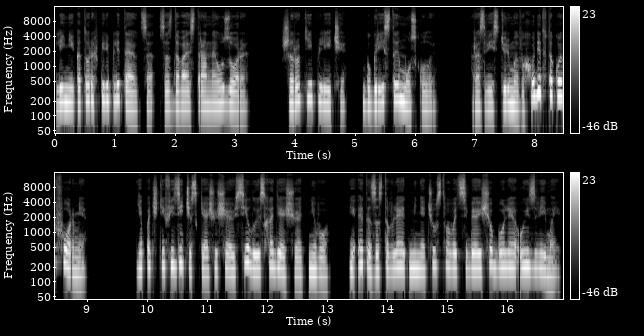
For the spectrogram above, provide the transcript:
линии которых переплетаются, создавая странные узоры. Широкие плечи, бугристые мускулы. Разве из тюрьмы выходит в такой форме? Я почти физически ощущаю силу, исходящую от него, и это заставляет меня чувствовать себя еще более уязвимой.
